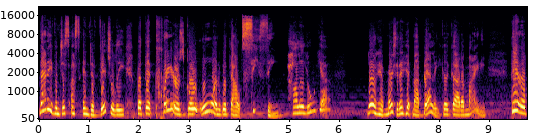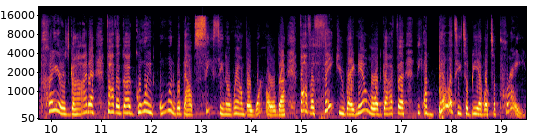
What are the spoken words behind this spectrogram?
not even just us individually, but that prayers go on without ceasing. Hallelujah. Lord have mercy, that hit my belly. Good God Almighty. There are prayers, God, Father God, going on without ceasing around the world. Father, thank you right now, Lord God, for the ability to be able to pray.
